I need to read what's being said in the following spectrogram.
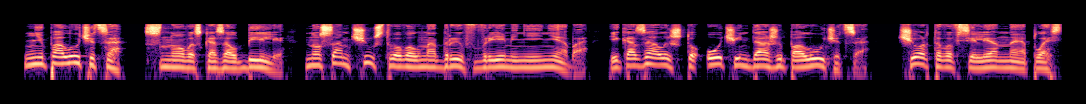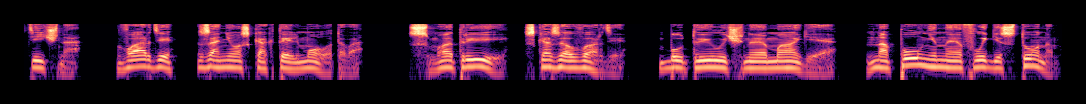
«Не получится», — снова сказал Билли, но сам чувствовал надрыв времени и неба, и казалось, что очень даже получится. Чертова вселенная пластична. Варди занес коктейль Молотова. «Смотри», — сказал Варди, — «бутылочная магия, наполненная флагистоном,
